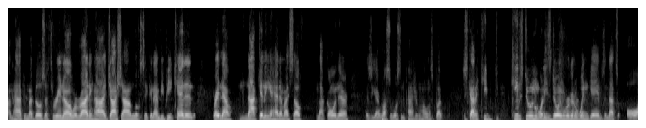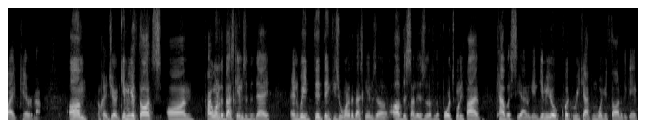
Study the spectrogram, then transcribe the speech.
I'm happy my Bills are 3 0. We're riding high. Josh Allen looks like an MVP candidate right now. Not getting ahead of myself. Not going there because you got Russell Wilson and Patrick Mahomes, but just got to keep keeps doing what he's doing. We're going to win games, and that's all I care about. Um. Okay, Jared, give me your thoughts on probably one of the best games of the day. And we did think these were one of the best games uh, of the Sunday. This is the 425 Cowboys Seattle game. Give me your quick recap and what you thought of the game.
